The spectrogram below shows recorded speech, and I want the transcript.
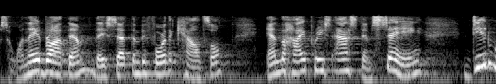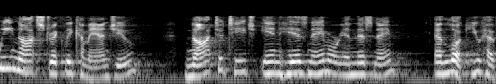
So when they had brought them, they set them before the council, and the high priest asked them, saying, did we not strictly command you not to teach in his name or in this name? And look, you have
